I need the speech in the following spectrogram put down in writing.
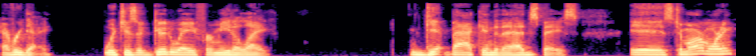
every day which is a good way for me to like get back into the headspace is tomorrow morning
